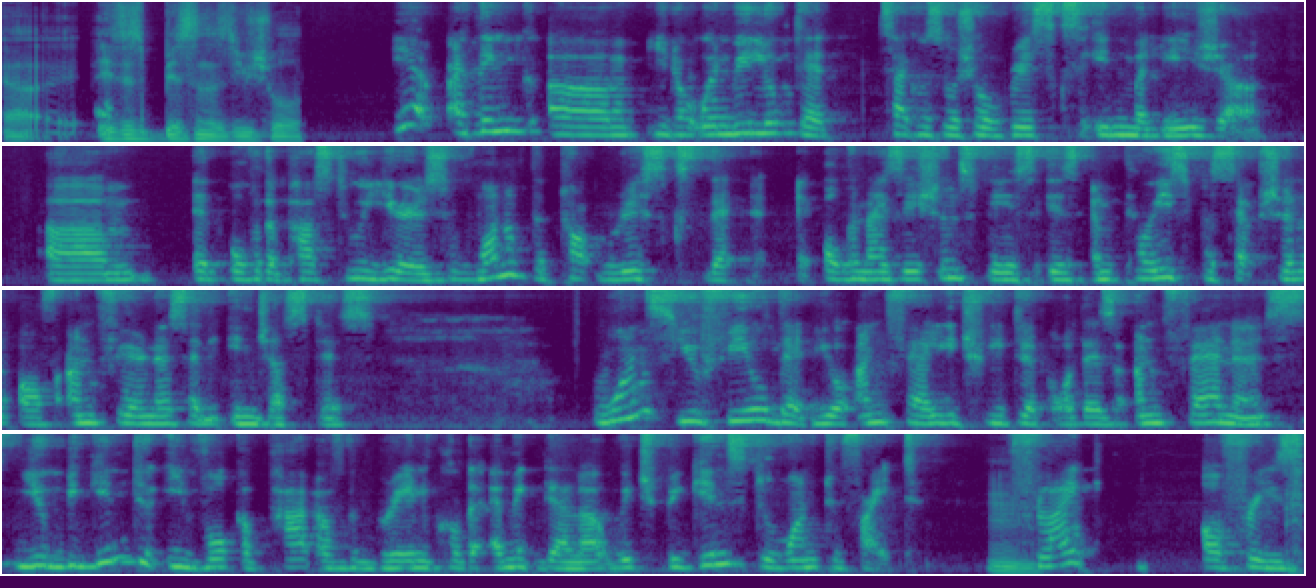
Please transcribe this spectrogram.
uh, is this business as usual? Yeah, I think um, you know when we looked at psychosocial risks in Malaysia um, and over the past two years, one of the top risks that organizations face is employees' perception of unfairness and injustice. Once you feel that you're unfairly treated or there's unfairness, you begin to evoke a part of the brain called the amygdala, which begins to want to fight. Mm. Flight, or freeze.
